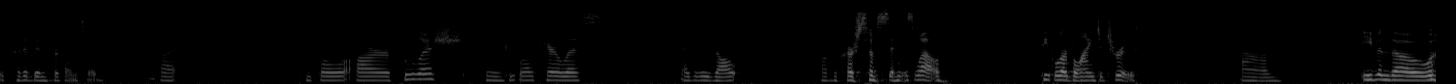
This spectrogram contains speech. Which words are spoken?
It could have been prevented, but people are foolish and people are careless as a result of the curse of sin as well. People are blind to truth. Um, even though,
